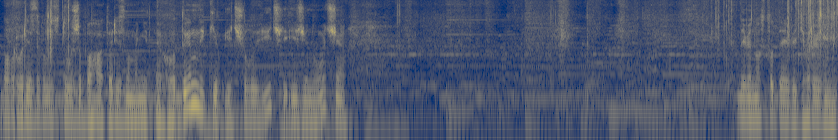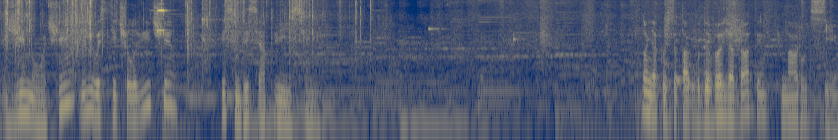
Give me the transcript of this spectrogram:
В Аврорі з'явилось дуже багато різноманітних годинників, і чоловічі, і жіночі. 99 гривень жіночі, і ось ці чоловічі 88. Ну, якось так буде виглядати на руці.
